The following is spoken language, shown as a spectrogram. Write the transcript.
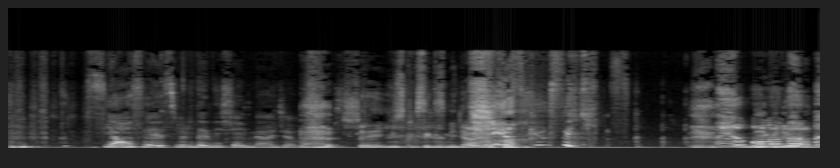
Siyasi espri dediği şey ne acaba? Şey 148 milyar. 148. Niye Ona gülüyorsun? da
